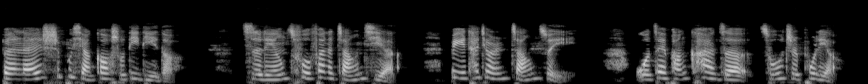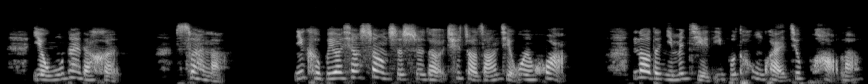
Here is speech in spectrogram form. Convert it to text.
本来是不想告诉弟弟的，紫菱触犯了长姐，被他叫人掌嘴，我在旁看着，阻止不了。”也无奈的很，算了，你可不要像上次似的去找长姐问话，闹得你们姐弟不痛快就不好了。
